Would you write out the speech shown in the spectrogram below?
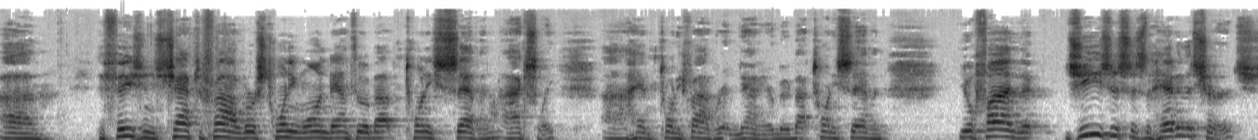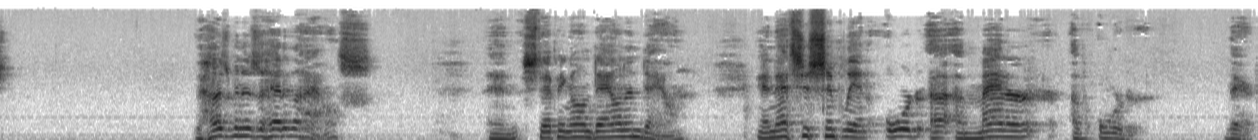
Um, Ephesians chapter 5, verse 21 down through about 27, actually. Uh, I have 25 written down here, but about 27. You'll find that Jesus is the head of the church. The husband is the head of the house. And stepping on down and down. And that's just simply an order, uh, a manner of order there.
